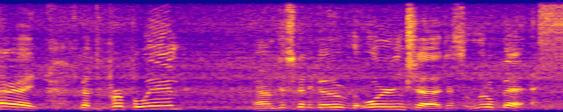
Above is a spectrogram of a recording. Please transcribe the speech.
Alright, I've got the purple in. Now I'm just going to go over the orange uh, just a little bit.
